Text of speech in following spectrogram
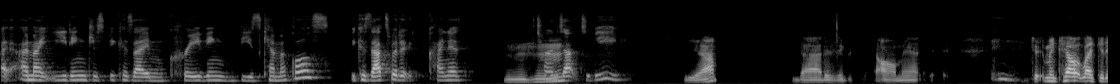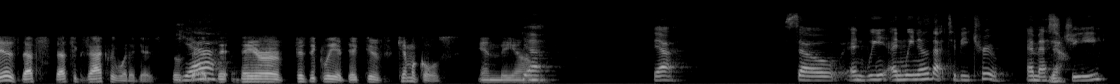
I, am I eating just because I'm craving these chemicals? Because that's what it kind of Mhm. turns out to be. Yep. That is. Ex- oh man. I mean, tell it like it is. That's that's exactly what it is. Those, Yeah. They, they are physically addictive chemicals in the. Um, yeah yeah so and we and we know that to be true msg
